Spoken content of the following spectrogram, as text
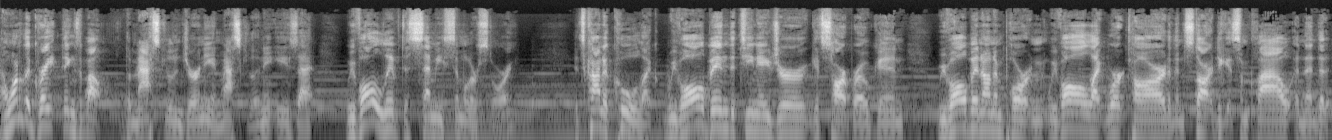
And one of the great things about the masculine journey and masculinity is that we've all lived a semi similar story. It's kind of cool. Like we've all been the teenager, gets heartbroken. We've all been unimportant. We've all like worked hard and then started to get some clout. And then the,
